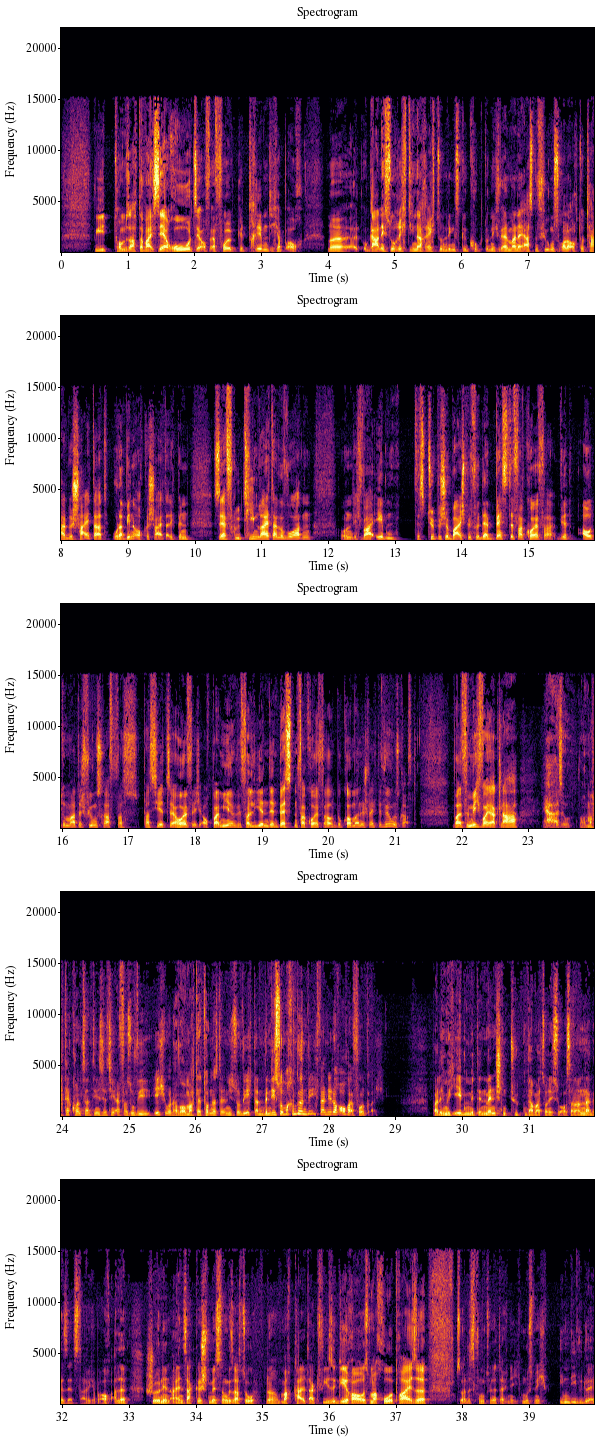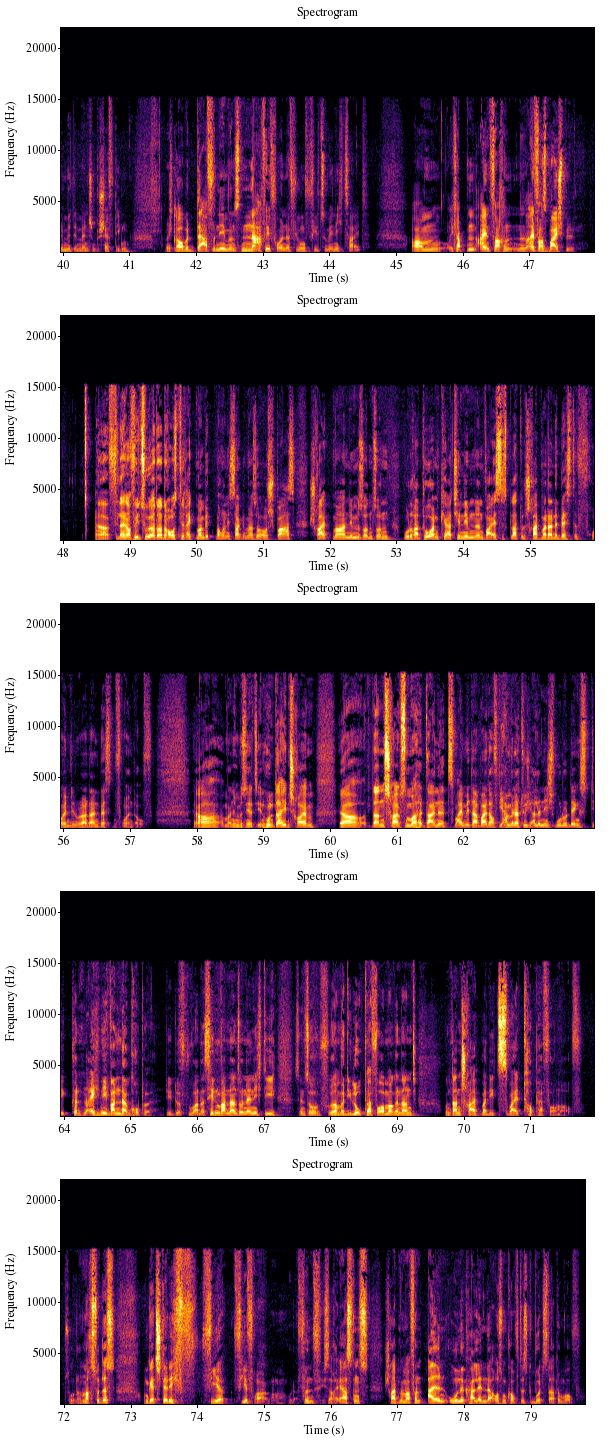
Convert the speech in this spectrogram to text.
Wie Tom sagt, da war ich sehr rot, sehr auf Erfolg getrimmt. Ich habe auch ne, gar nicht so richtig nach rechts und links geguckt. Und ich wäre in meiner ersten Führungsrolle auch total gescheitert oder bin auch gescheitert. Ich bin sehr früh Teamleiter geworden und ich war eben das typische Beispiel für der beste Verkäufer wird automatisch Führungskraft. Was passiert sehr häufig, auch bei mir. Wir verlieren den besten Verkäufer und bekommen eine schlechte Führungskraft. Weil für mich war ja klar, ja, also, warum macht der Konstantin es jetzt nicht einfach so wie ich? Oder warum macht der Tom das denn nicht so wie ich? Dann, wenn die es so machen würden wie ich, wären die doch auch erfolgreich. Weil ich mich eben mit den Menschentypen damals noch nicht so auseinandergesetzt habe. Ich habe auch alle schön in einen Sack geschmissen und gesagt, so, ne, mach Kaltakquise, geh raus, mach hohe Preise. So, das funktioniert euch nicht. Ich muss mich individuell mit den Menschen beschäftigen. Und ich glaube, dafür nehmen wir uns nach wie vor in der Führung viel zu wenig Zeit. Ähm, ich habe ein, ein einfaches Beispiel. Äh, vielleicht auch für Zuhörer da draußen direkt mal mitmachen. Ich sage immer so aus Spaß, schreib mal, nimm so, so ein Moderatorenkärtchen, nimm ein weißes Blatt und schreib mal deine beste Freundin oder deinen besten Freund auf. Ja, manche müssen jetzt ihren Hund dahin schreiben. Ja, dann schreibst du mal deine zwei Mitarbeiter auf. Die haben wir natürlich alle nicht, wo du denkst, die könnten eigentlich in die Wandergruppe. Die dürften woanders hinwandern, so nenne ich die. Sind so, früher haben wir die Low-Performer genannt und dann schreibt man die zwei Top-Performer auf. So, dann machst du das. Und jetzt stelle ich vier, vier Fragen oder fünf. Ich sage erstens, schreib mir mal von allen ohne Kalender aus dem Kopf das Geburtsdatum auf.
